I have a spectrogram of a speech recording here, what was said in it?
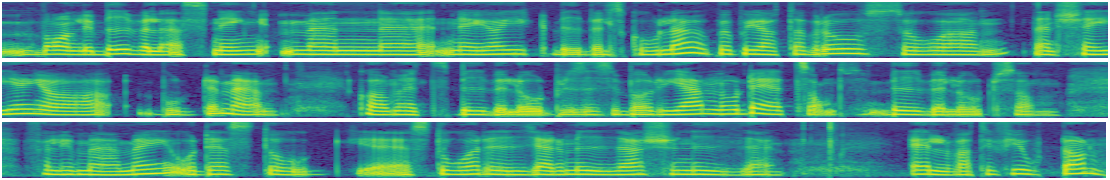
vanlig bibelläsning. Men eh, när jag gick bibelskola uppe på Götabro så eh, den tjejen jag bodde med gav mig ett bibelord precis i början. Och det är ett sånt bibelord som följer med mig. Och det stod, står i Jeremia 29, 11-14.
